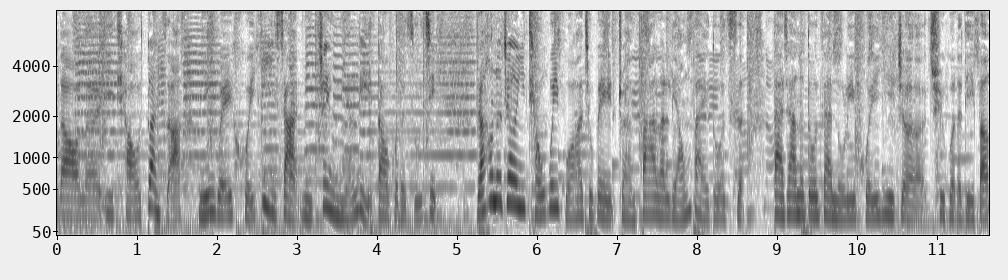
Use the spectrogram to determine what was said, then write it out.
到了一条段子啊，名为“回忆一下你这一年里到过的足迹”。然后呢，这样一条微博啊就被转发了两百多次，大家呢都在努力回忆着去过的地方。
